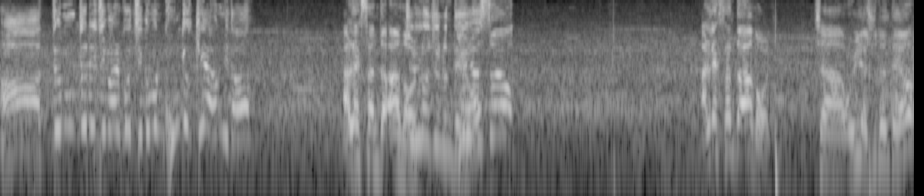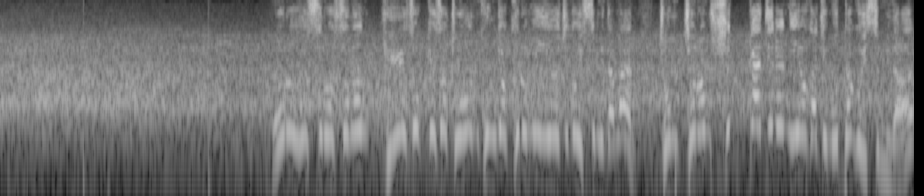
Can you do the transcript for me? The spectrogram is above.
아 뜸들이지 말고 지금은 공격해야 합니다. 알렉산더 아놀 찔러주는데요. 돌렸어요 알렉산더 아놀 자 올려주는데요. 오르후스로서는 계속해서 좋은 공격 흐름이 이어지고 있습니다만 좀처럼 슛까지는 이어가지 못하고 있습니다.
